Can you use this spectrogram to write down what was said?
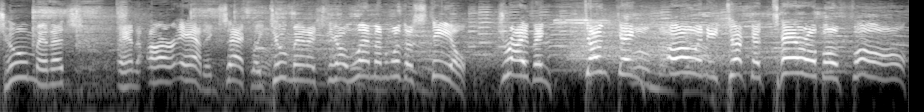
two minutes and are at exactly two minutes to go. Lemon with a steal, driving, dunking. Oh, Oh, and he took a terrible fall.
